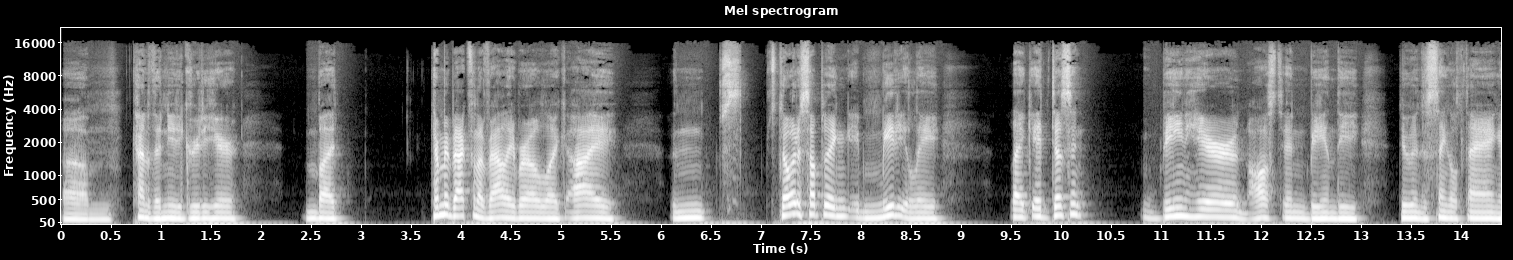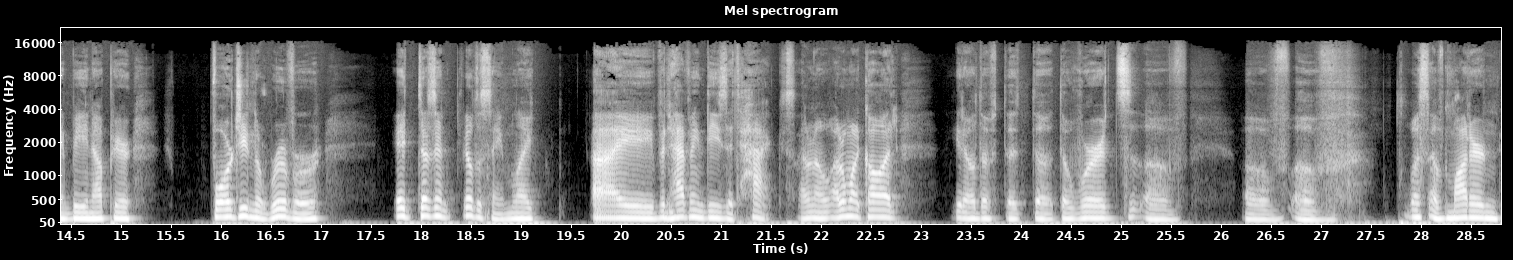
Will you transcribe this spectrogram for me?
Um kind of the nitty gritty here. But coming back from the valley, bro, like I noticed something immediately. Like it doesn't being here in Austin, being the doing the single thing and being up here forging the river, it doesn't feel the same. Like I've been having these attacks. I don't know. I don't want to call it, you know, the the the, the words of of of what's of modern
